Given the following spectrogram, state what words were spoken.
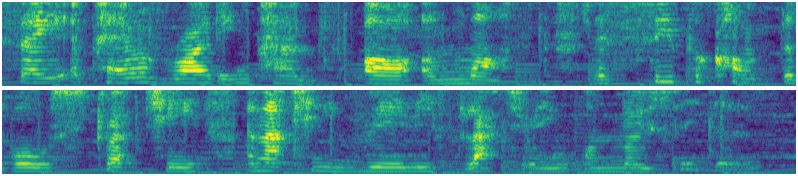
Say a pair of riding pants are a must. They're super comfortable, stretchy, and actually really flattering on most figures.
